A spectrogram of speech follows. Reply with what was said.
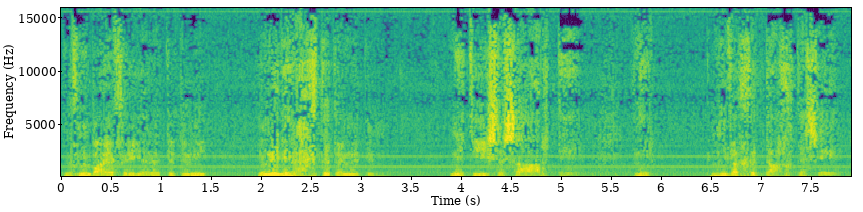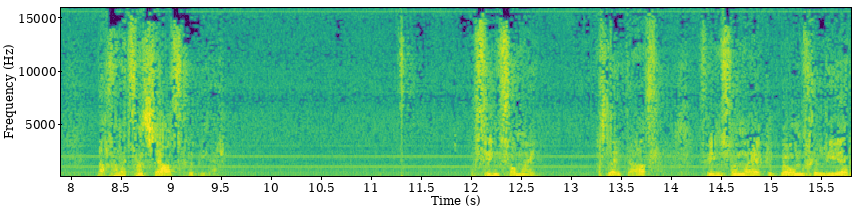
Jy hoef nie baie vir die Here te doen nie. Jy moet die regte dinge doen. Net Jesus se hart hê. Nie nuwe gedagtes hê. Dan gaan dit van self gebeur. 'n Vriend van my, sluit af. Vriend van my, ek het by hom geleer.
